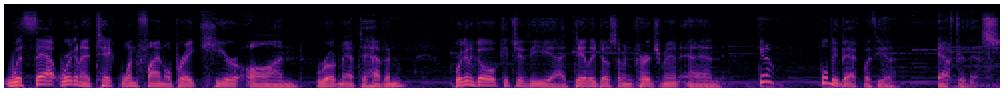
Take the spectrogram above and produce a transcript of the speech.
With that, we're going to take one final break here on Roadmap to Heaven. We're going to go get you the uh, daily dose of encouragement, and, you know, we'll be back with you after this.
